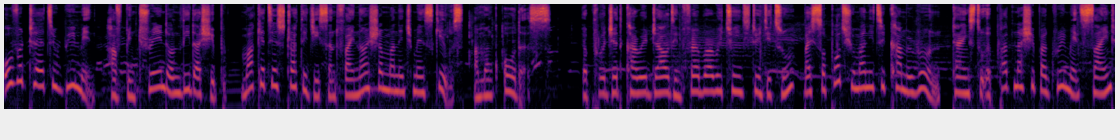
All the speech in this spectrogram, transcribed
over 30 women have been trained on leadership, marketing strategies, and financial management skills, among others. A project carried out in February 2022 by Support Humanity Cameroon, thanks to a partnership agreement signed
